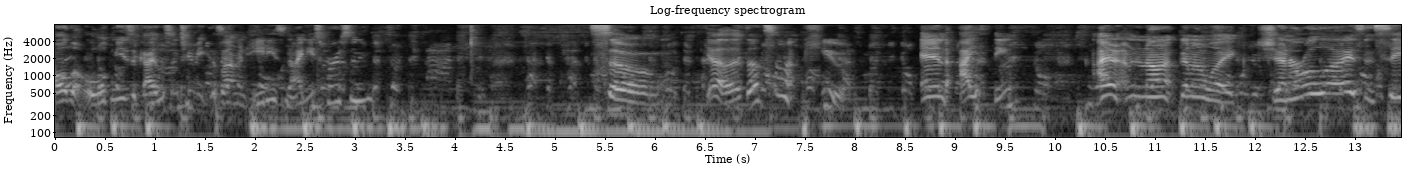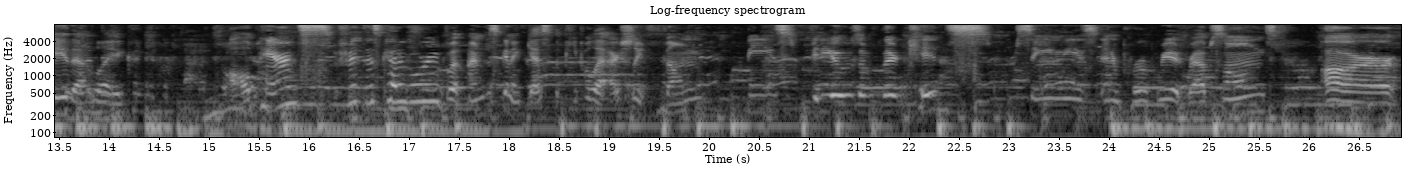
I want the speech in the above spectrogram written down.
all the old music I listened to because I'm an 80s, 90s person. So, yeah, that, that's not cute. And I think I, I'm not gonna like generalize and say that like all parents fit this category, but I'm just gonna guess the people that actually film these videos of their kids singing these inappropriate rap songs are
